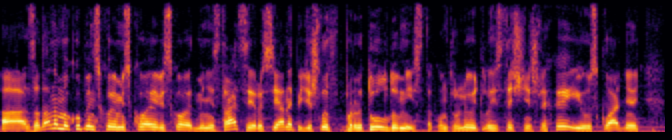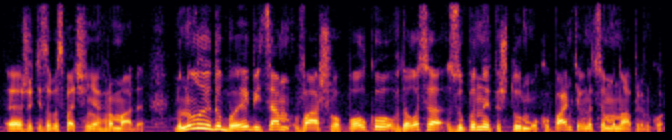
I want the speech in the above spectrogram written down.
А за даними Купінської міської військової адміністрації, росіяни підійшли в притул до міста, контролюють логістичні шляхи і ускладнюють е, життєзабезпечення громади. Минулої доби бійцям вашого полку вдалося зупинити штурм окупантів на цьому напрямку.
